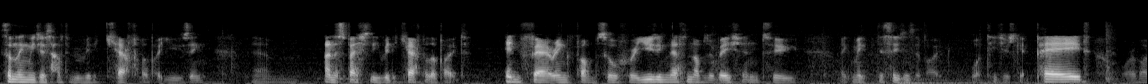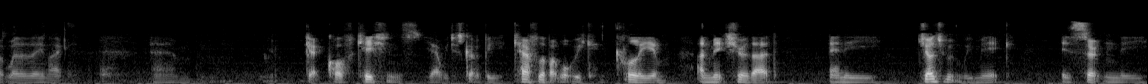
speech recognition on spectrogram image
something we just have to be really careful about using, um, and especially really careful about inferring from. So if we're using lesson observation to like make decisions about what teachers get paid or about whether they like um, get qualifications, yeah, we just got to be careful about what we can claim and make sure that any judgment we make is certainly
